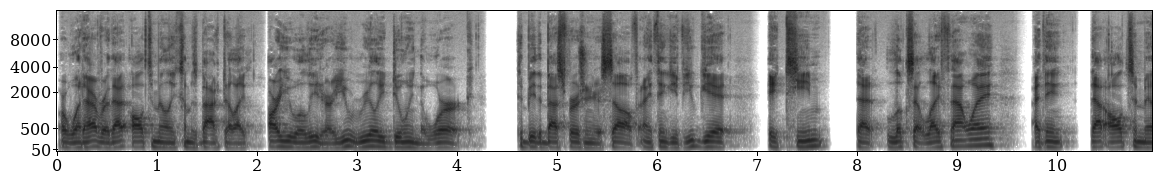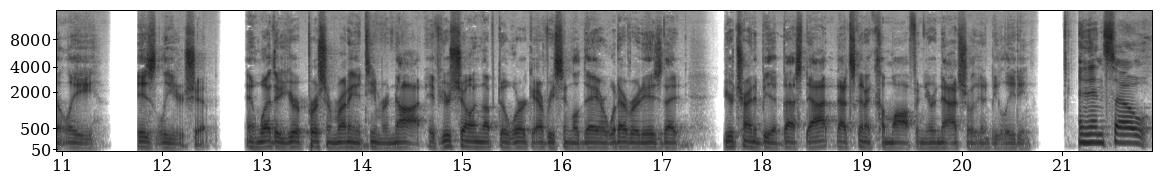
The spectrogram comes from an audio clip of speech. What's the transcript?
or whatever, that ultimately comes back to like, are you a leader? Are you really doing the work to be the best version of yourself? And I think if you get a team that looks at life that way, I think that ultimately is leadership. And whether you're a person running a team or not, if you're showing up to work every single day or whatever it is that you're trying to be the best at, that's going to come off and you're naturally going to be leading. And then so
